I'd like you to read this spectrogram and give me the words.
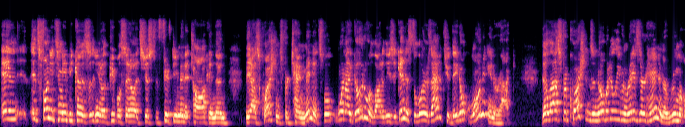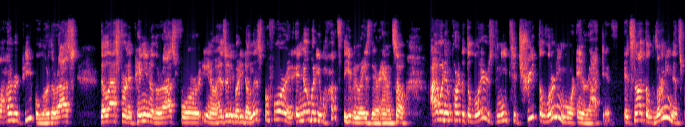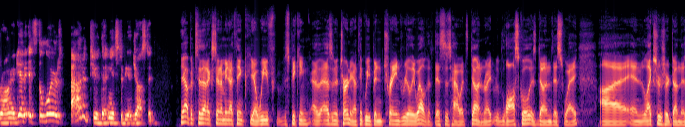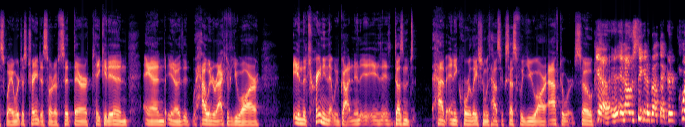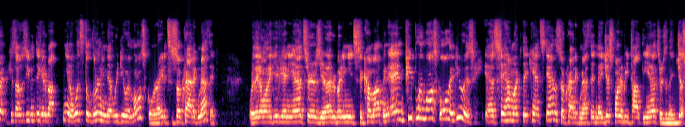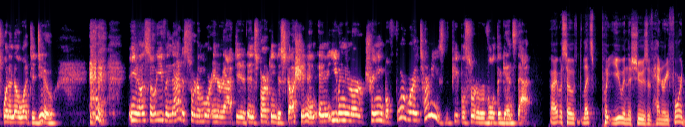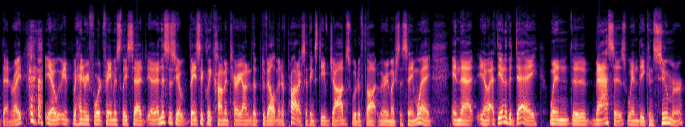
And it's funny to me because you know people say oh it's just a 50 minute talk and then they ask questions for 10 minutes. Well when i go to a lot of these again it's the lawyer's attitude. They don't want to interact they'll ask for questions and nobody will even raise their hand in a room of 100 people or they'll ask they'll ask for an opinion or they'll ask for, you know, has anybody done this before? And, and nobody wants to even raise their hand. So I would impart that the lawyers need to treat the learning more interactive. It's not the learning that's wrong. Again, it's the lawyer's attitude that needs to be adjusted. Yeah, but to that extent, I mean, I think you know we've speaking as, as, an attorney, I think we've been trained really well that this is how it's done, right? Law school is done this way, uh, and lectures are done this way. And we're just trained to sort of sit there, take it in, and you know the, how interactive you are in the training that we've gotten. And it, it doesn't have any correlation with how successful you are afterwards. So yeah, and I was thinking about that great point because I was even thinking about you know what's the learning that we do in law school, right? It's a Socratic method where they don't want to give you any answers. You know, everybody needs to come up, and and people in law school, all they do is uh, say how much they can't stand the Socratic method, and they just want to be taught the answers, and they just want to know what to do. you know, so even that is sort of more interactive and sparking discussion, and and even in our training before we're attorneys, people sort of revolt against that. All right, well, so let's put you in the shoes of Henry Ford then, right? you know, it, Henry Ford famously said, and this is you know basically commentary on the development of products. I think Steve Jobs would have thought very much the same way, in that you know at the end of the day, when the masses, when the consumer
